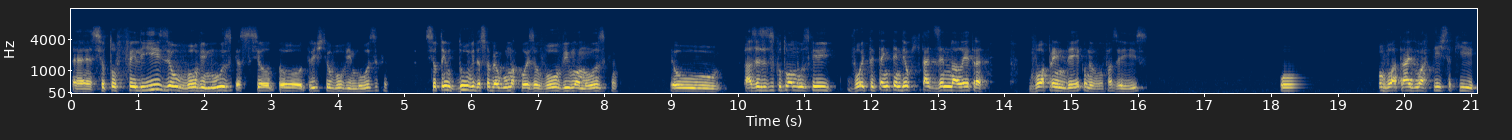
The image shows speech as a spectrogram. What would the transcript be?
É, se eu tô feliz, eu vou ouvir música. Se eu tô triste, eu vou ouvir música. Se eu tenho dúvida sobre alguma coisa, eu vou ouvir uma música. Eu, às vezes, escuto uma música e vou tentar entender o que está dizendo na letra. Vou aprender quando eu vou fazer isso. Ou, ou vou atrás de um artista que,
